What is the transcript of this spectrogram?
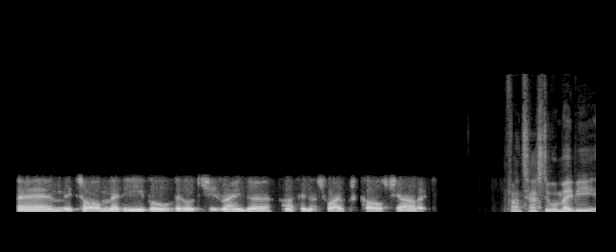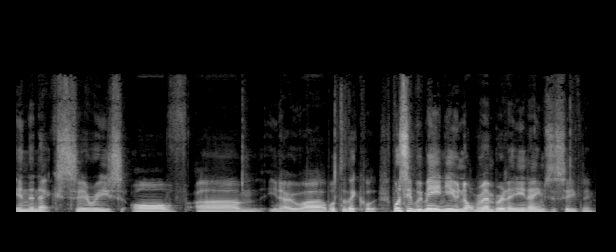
Um, it's all medieval villages around there. I think that's why it was called Charlotte. Fantastic. Well, maybe in the next series of, um, you know, uh, what do they call it? What's it with me and you not remembering any names this evening?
